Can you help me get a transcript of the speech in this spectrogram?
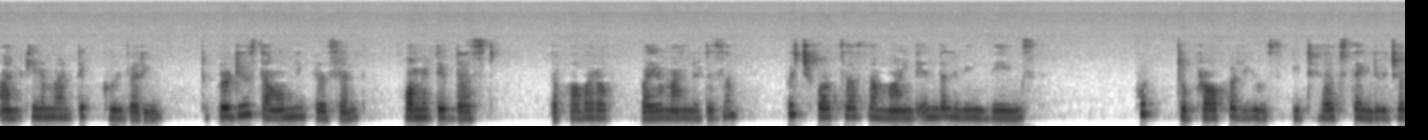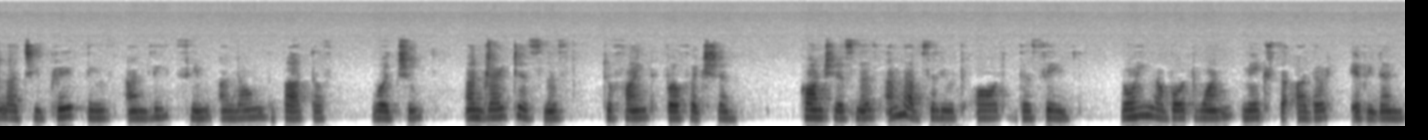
and kinematic quivering to produce the omnipresent formative dust, the power of biomagnetism, which works as the mind in the living beings. Put to proper use, it helps the individual achieve great things and leads him along the path of virtue and righteousness to find perfection. Consciousness and absolute are the same. Knowing about one makes the other evident.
